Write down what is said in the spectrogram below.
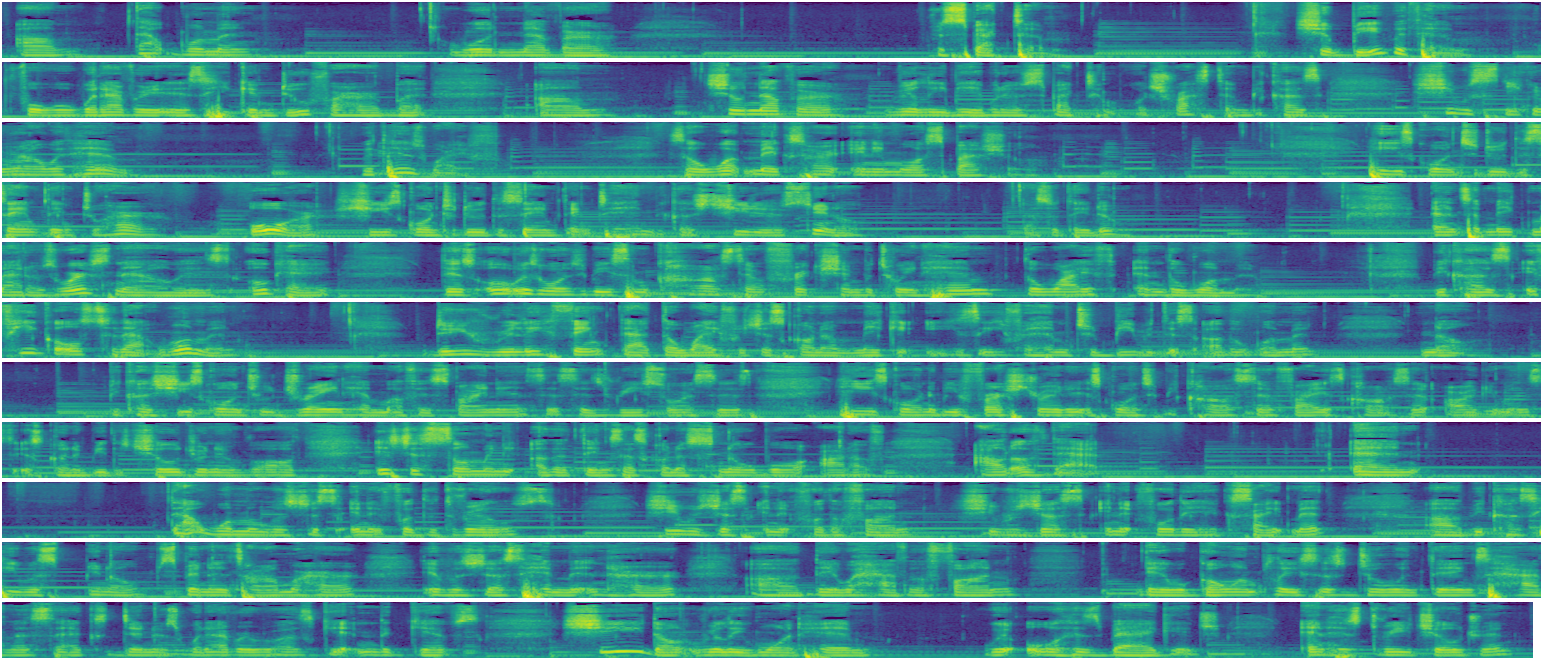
Um, that woman would never respect him she'll be with him for whatever it is he can do for her, but um, she'll never really be able to respect him or trust him because she was sneaking around with him, with his wife. So, what makes her any more special? He's going to do the same thing to her, or she's going to do the same thing to him because cheaters, you know, that's what they do. And to make matters worse now is okay, there's always going to be some constant friction between him, the wife, and the woman. Because if he goes to that woman, do you really think that the wife is just going to make it easy for him to be with this other woman? No. Because she's going to drain him of his finances, his resources. He's going to be frustrated. It's going to be constant fights, constant arguments. It's going to be the children involved. It's just so many other things that's going to snowball out of out of that. And that woman was just in it for the thrills. She was just in it for the fun. She was just in it for the excitement uh, because he was, you know, spending time with her. It was just him and her. Uh, they were having fun. They were going places, doing things, having sex, dinners, whatever it was, getting the gifts. She don't really want him with all his baggage and his three children.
